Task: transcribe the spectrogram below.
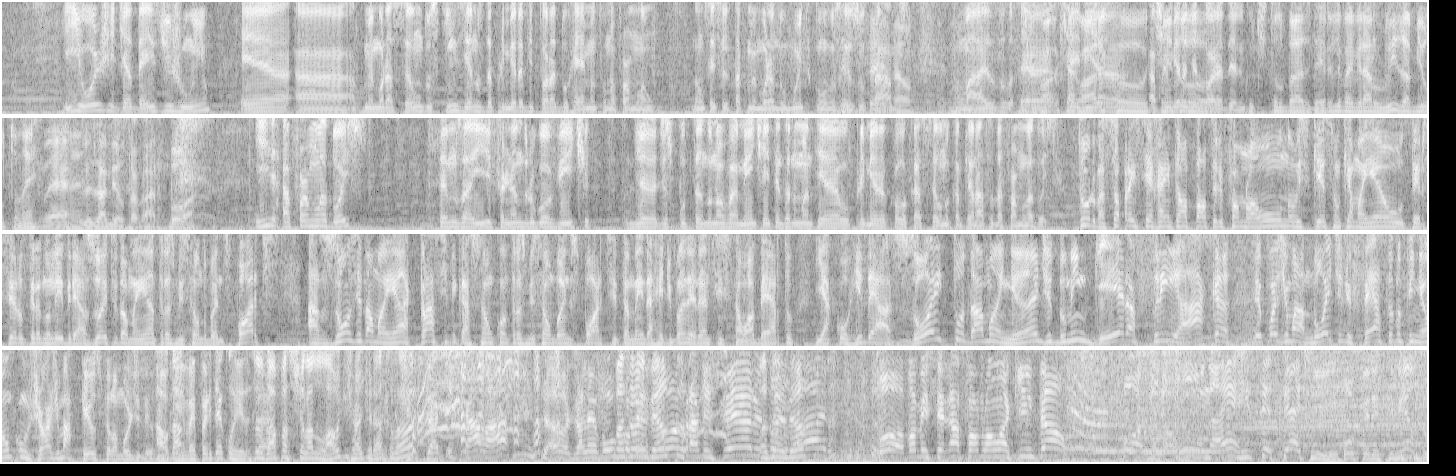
E hoje, dia 10 de junho, é a, a, comemoração dos 15 anos da primeira vitória do Hamilton na Fórmula 1. Não sei se ele está comemorando muito com os não resultados, sei, mas é, seria a título, primeira vitória dele. Com o título brasileiro, ele vai virar Luiz Hamilton, né? É, é. Luiz Hamilton agora. Boa. E a Fórmula 2, temos aí Fernando Drogovic disputando novamente e tentando manter a primeira colocação no campeonato da Fórmula 2. Turma, só para encerrar então a pauta de Fórmula 1, não esqueçam que amanhã o terceiro treino livre às 8 da manhã, transmissão do Band Esportes, às 11 da manhã a classificação com transmissão Band Esportes e também da Rede Bandeirantes estão aberto e a corrida é às 8 da manhã de domingueira friaca, depois de uma noite de festa do Pinhão com Jorge Matheus, pelo amor de Deus. Alguém dá, vai perder a corrida. Não é. dá para assistir lá no lounge já direto lá? já ficar lá, já, já levou o cobertor, um travesseiro Fazer um evento. Boa, vamos encerrar a Fórmula 1 aqui então. Fórmula 1 na RC7. Oferecimento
